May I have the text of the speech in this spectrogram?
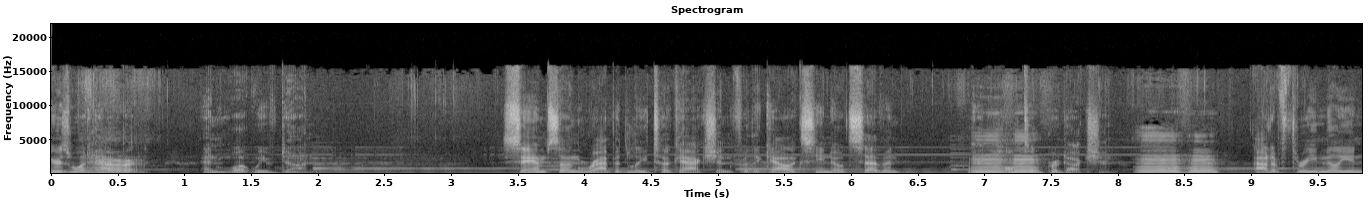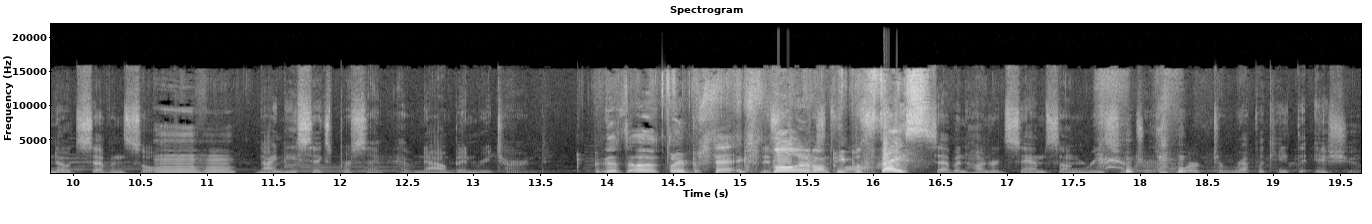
Here's what happened and what we've done. Samsung rapidly took action for the Galaxy Note 7 and mm-hmm. halted production. Mm-hmm. Out of 3 million Note 7 sold, mm-hmm. 96% have now been returned. Because the other three percent This exploded on people's fall, face. 700 Samsung researchers worked to replicate the issue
